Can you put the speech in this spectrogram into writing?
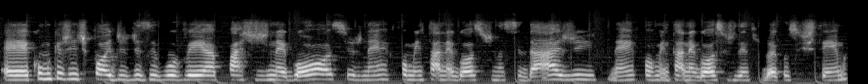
é, como que a gente pode desenvolver a parte de negócios, né, fomentar negócios na cidade, né, fomentar negócios dentro do ecossistema.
